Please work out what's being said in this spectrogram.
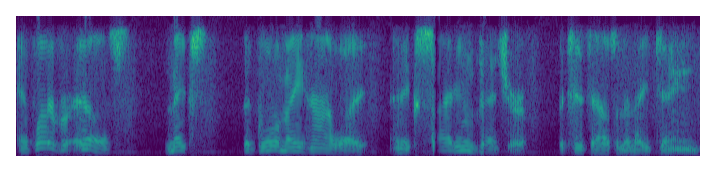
and whatever else makes the Gourmet Highway an exciting venture for 2018.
